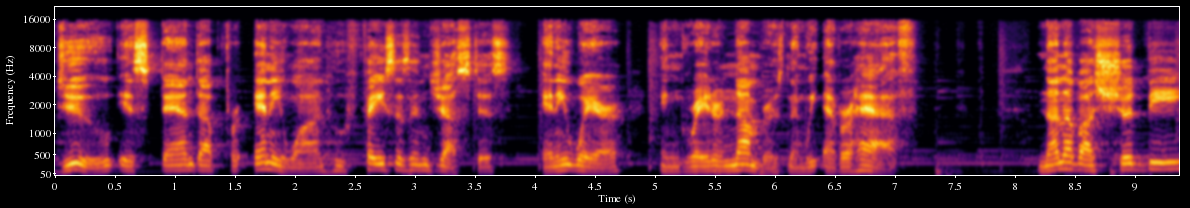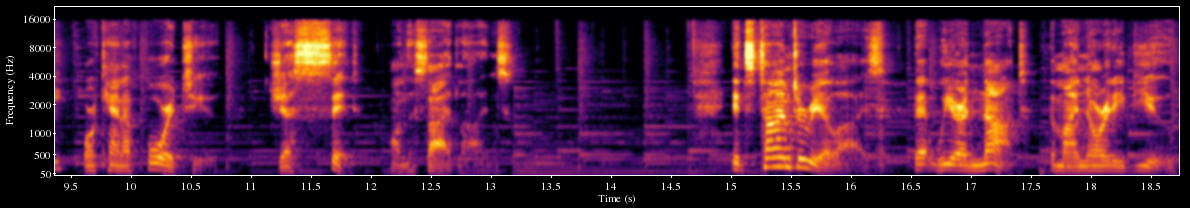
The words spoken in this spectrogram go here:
do is stand up for anyone who faces injustice anywhere in greater numbers than we ever have. None of us should be or can afford to just sit on the sidelines. It's time to realize that we are not the minority view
